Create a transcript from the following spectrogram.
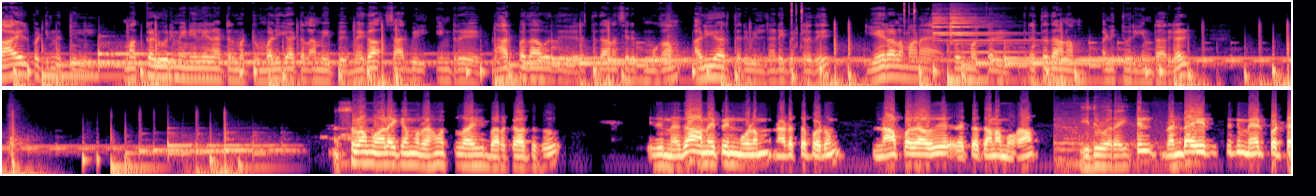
காயல்பட்டினத்தில் மக்கள் உரிமை நிலைநாட்டல் மற்றும் வழிகாட்டல் அமைப்பு மெகா சார்பில் இன்று நாற்பதாவது இரத்த தான சிறப்பு முகாம் அலியார் தெருவில் நடைபெற்றது. ஏராளமான பொதுமக்கள் இரத்த தானம் அளித்து வருகின்றார்கள். அஸ்ஸலாமு அலைக்கம் ரஹமத்துல்லாஹி பரகாத்துஹு இது மெகா அமைப்பின் மூலம் நடத்தப்படும் நாற்பதாவது இரத்த தான முகாம். இதுவரை ரெண்டாயிரத்துக்கு மேற்பட்ட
